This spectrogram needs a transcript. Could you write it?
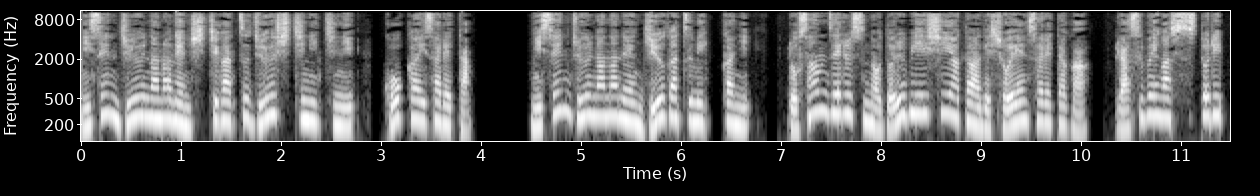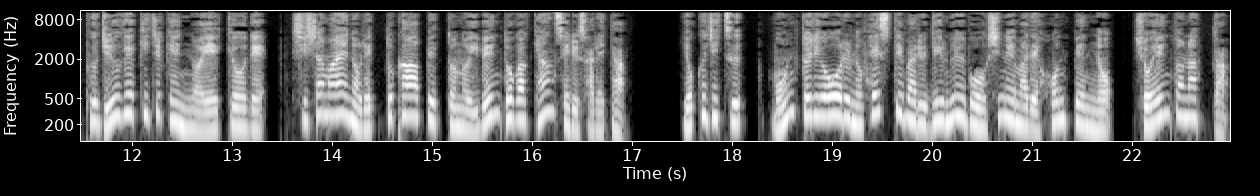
2017年7月17日に公開された。2017年10月3日にロサンゼルスのドルビーシアターで初演されたが、ラスベガスストリップ銃撃事件の影響で、死者前のレッドカーペットのイベントがキャンセルされた。翌日、モントリオールのフェスティバルデュヌーボーシネマで本編の初演となった。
